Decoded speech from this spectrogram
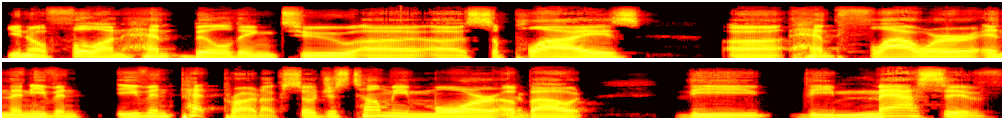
you know full on hemp building to uh, uh, supplies, uh, hemp flour, and then even even pet products. So just tell me more yeah. about the the massive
